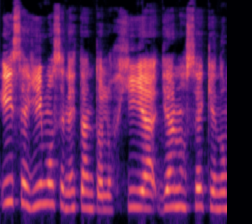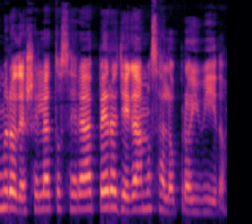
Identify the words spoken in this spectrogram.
Y seguimos en esta antología, ya no sé qué número de relatos será, pero llegamos a lo prohibido.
